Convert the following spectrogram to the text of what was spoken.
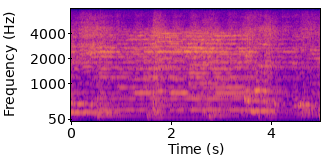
believe. In my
